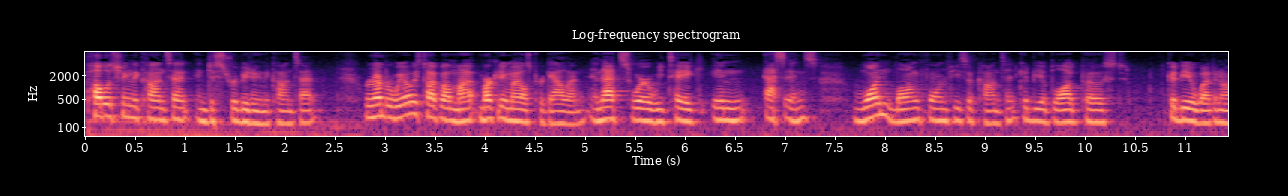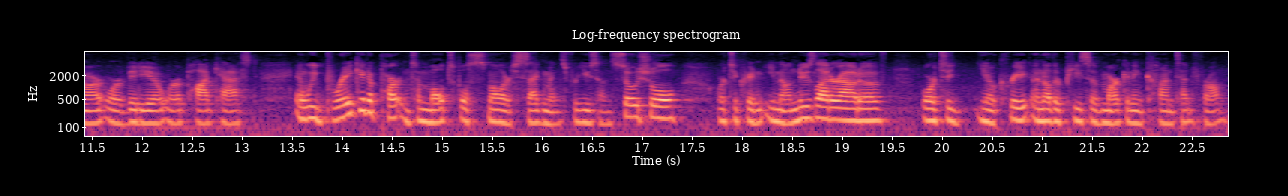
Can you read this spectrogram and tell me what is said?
publishing the content, and distributing the content. Remember, we always talk about marketing miles per gallon, and that's where we take, in essence, one long form piece of content, could be a blog post, could be a webinar or a video or a podcast, and we break it apart into multiple smaller segments for use on social or to create an email newsletter out of or to you know create another piece of marketing content from.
